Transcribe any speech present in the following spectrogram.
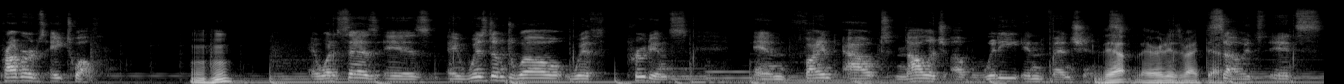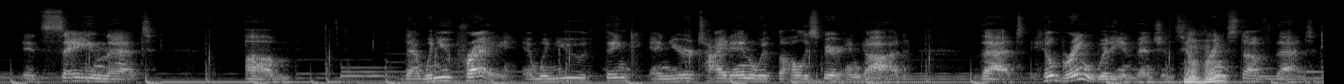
Proverbs eight twelve. Mm-hmm. And what it says is, "A wisdom dwell with prudence." and find out knowledge of witty inventions. Yep, there it is right there. So it's it's it's saying that um that when you pray and when you think and you're tied in with the Holy Spirit and God, that He'll bring witty inventions. He'll mm-hmm. bring stuff that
